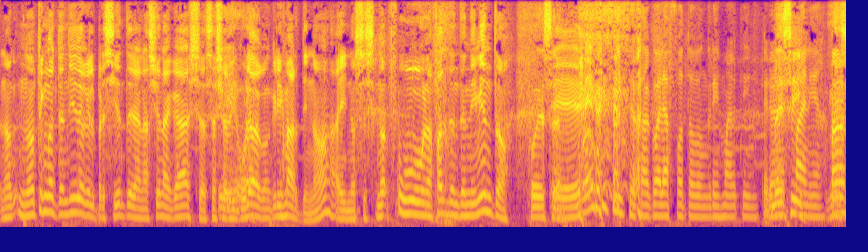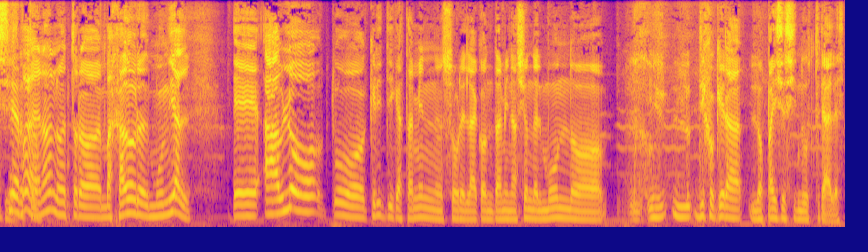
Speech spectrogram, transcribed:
No, no tengo entendido que el presidente de la nación acá ya se haya Sí, vinculado bueno. con Chris Martin, ¿no? Ahí no sé si no- hubo una falta de entendimiento. Puede ser. Eh, Messi sí se sacó la foto con Chris Martin, pero Messi. en España. Ah, Messi. cierto. Bueno, nuestro embajador del mundial. Eh, habló, tuvo críticas también sobre la contaminación del mundo y, dijo que eran los países industriales.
